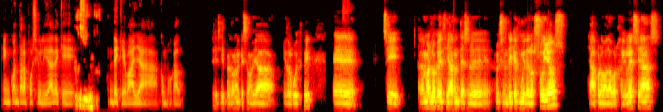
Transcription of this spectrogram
en cuanto a la posibilidad de que, de que vaya convocado. Sí, sí, perdona que se me había ido el wifi. Eh, sí, además lo que decía antes, eh, Luis Enrique es muy de los suyos, ya ha probado a Borja Iglesias,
